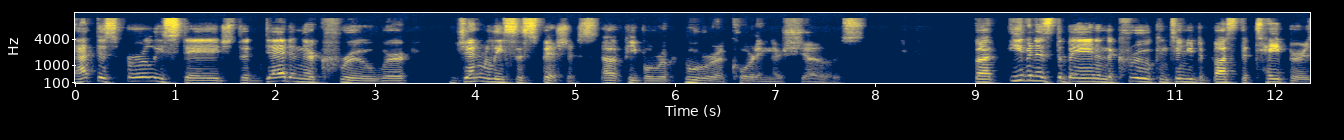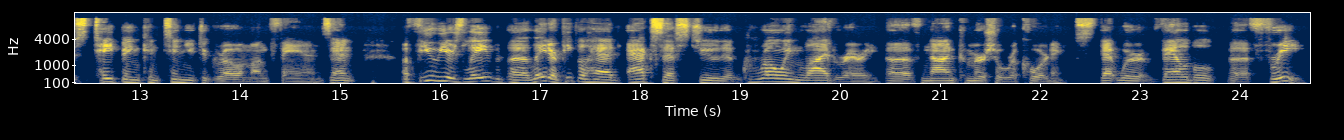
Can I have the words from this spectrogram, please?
at this early stage, the Dead and their crew were generally suspicious of people re- who were recording their shows. But even as the band and the crew continued to bust the tapers, taping continued to grow among fans. And a few years late, uh, later, people had access to the growing library of non commercial recordings that were available uh, free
